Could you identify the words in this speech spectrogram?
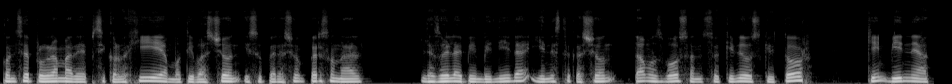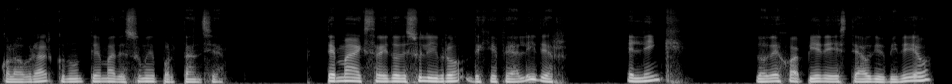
Con este programa de psicología, motivación y superación personal, les doy la bienvenida y en esta ocasión damos voz a nuestro querido escritor, quien viene a colaborar con un tema de suma importancia. Tema extraído de su libro De jefe a líder. El link lo dejo a pie de este audio video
